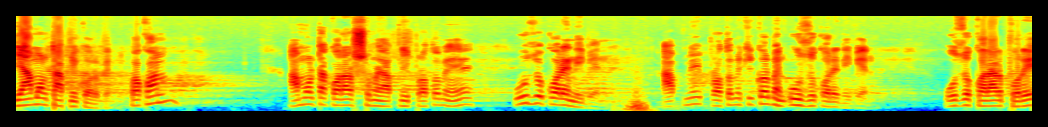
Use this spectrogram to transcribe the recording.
এই আমলটা আপনি করবেন। কখন? আমলটা করার সময় আপনি প্রথমে উজু করে নেবেন। আপনি প্রথমে কি করবেন? উজু করে নেবেন। উজু করার পরে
